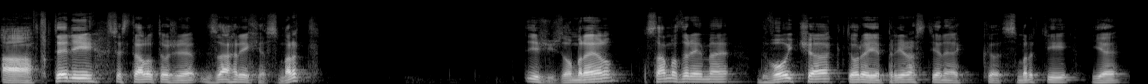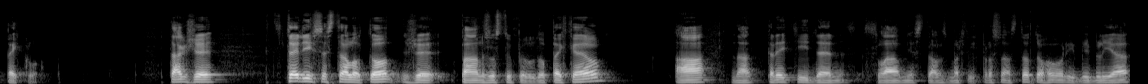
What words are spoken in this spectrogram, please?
A vtedy se stalo to, že za hriech je smrt. Ježíš zomrel. Samozřejmě dvojča, které je prirastené k smrti, je peklo. Takže vtedy se stalo to, že pán zostupil do pekel a na třetí den slávně stal z mrtvých. Prosím vás, toto hovorí Biblia a,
